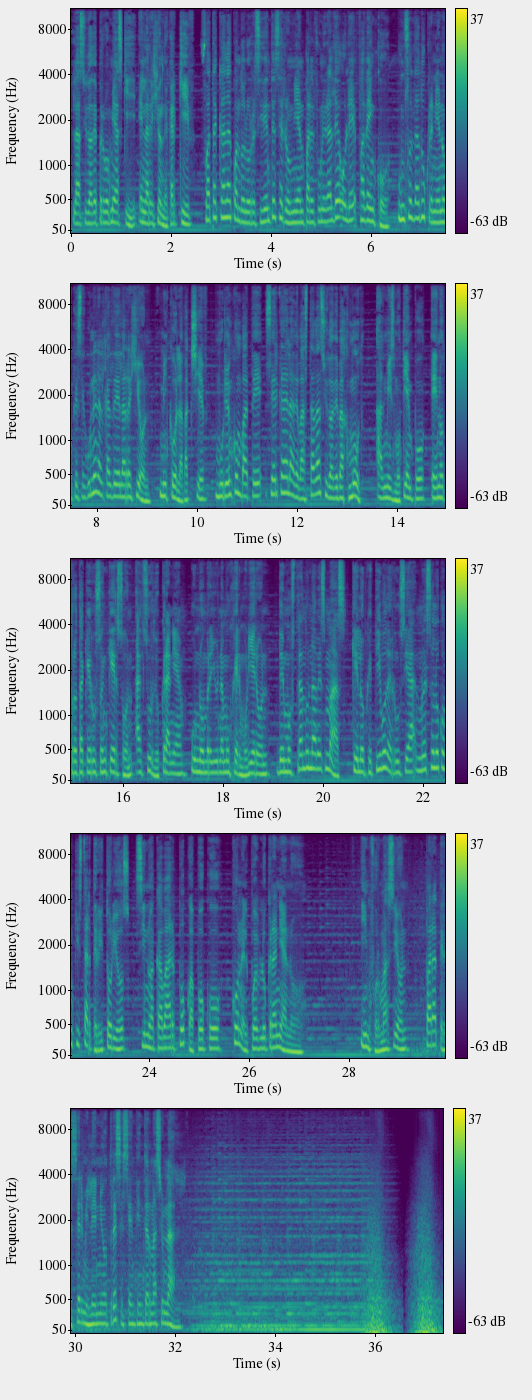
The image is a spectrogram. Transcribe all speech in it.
La ciudad de Pervomiaski, en la región de Kharkiv, fue atacada cuando los residentes se reunían para el funeral de Ole Fadenko, un soldado ucraniano que según el alcalde de la región, Mykola Bakshiev, murió en combate cerca de la devastada ciudad de Bakhmut, al mismo tiempo, en otro ataque ruso en Kherson, al sur de Ucrania, un hombre y una mujer murieron, demostrando una vez más que el objetivo de Rusia no es solo conquistar territorios, sino acabar poco a poco con el pueblo ucraniano. Información para Tercer Milenio 360 Internacional.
